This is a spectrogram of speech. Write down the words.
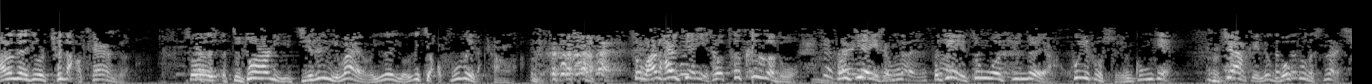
完了呢就是全打到天上去了。说 就多少里几十里外有一个有一个脚夫被打伤了，说完了还有建议说特特毒，说建议什么呢？说建议中国军队啊恢复使用弓箭，这样给那国库呢省点钱。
